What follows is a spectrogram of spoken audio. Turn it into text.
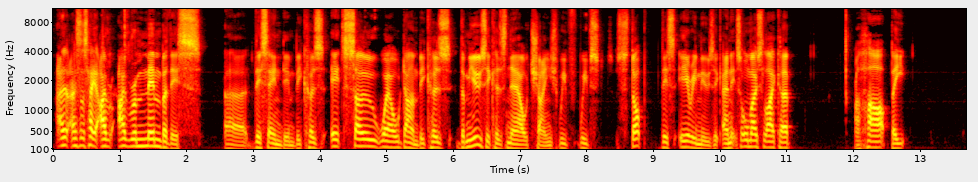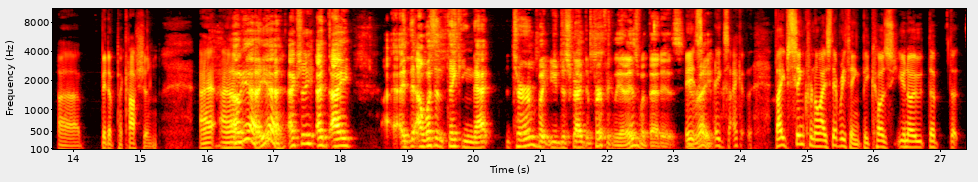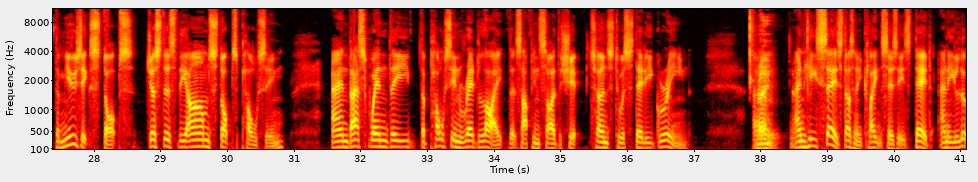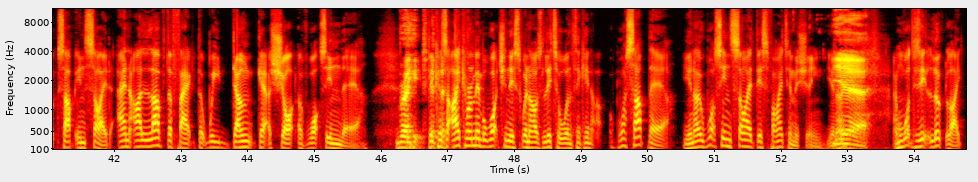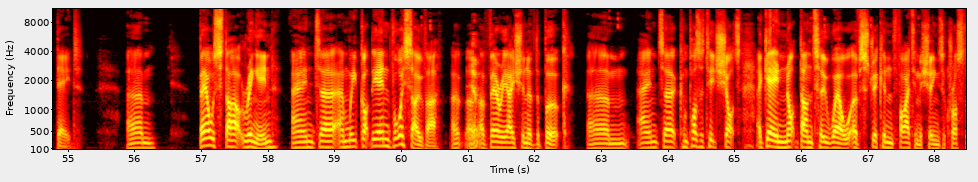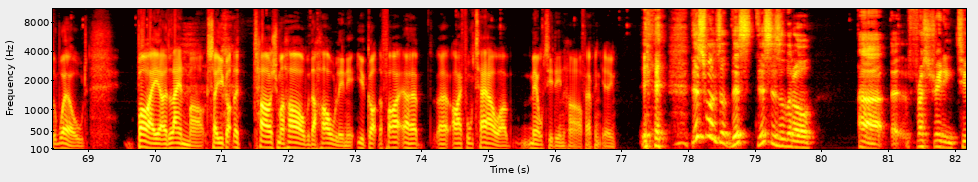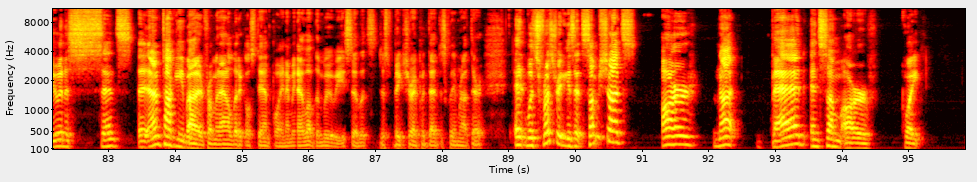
as I say, I I remember this uh, this ending because it's so well done. Because the music has now changed. We've we've stopped this eerie music, and it's almost like a a heartbeat uh, bit of percussion. Uh, um, oh yeah, yeah. Actually, I, I, I, I wasn't thinking that term, but you described it perfectly. It is what that is. You're it's right. Exactly. They've synchronized everything because you know the, the the music stops just as the arm stops pulsing, and that's when the the pulsing red light that's up inside the ship turns to a steady green. Um, And he says, doesn't he? Clayton says it's dead, and he looks up inside. And I love the fact that we don't get a shot of what's in there right. because I can remember watching this when I was little and thinking, what's up there? You know, what's inside this fighting machine? You know, yeah. and what does it look like dead? Um, bells start ringing, and uh, and we've got the end voiceover, a, a, a variation of the book, um, and uh, composited shots again, not done too well, of stricken fighting machines across the world by a landmark. So you've got the Taj Mahal with a hole in it. You've got the fi- uh, uh, Eiffel Tower melted in half, haven't you? this one's a, this this is a little uh, uh, frustrating too, in a sense. And I'm talking about it from an analytical standpoint. I mean, I love the movie, so let's just make sure I put that disclaimer out there. And what's frustrating is that some shots are not bad, and some are quite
